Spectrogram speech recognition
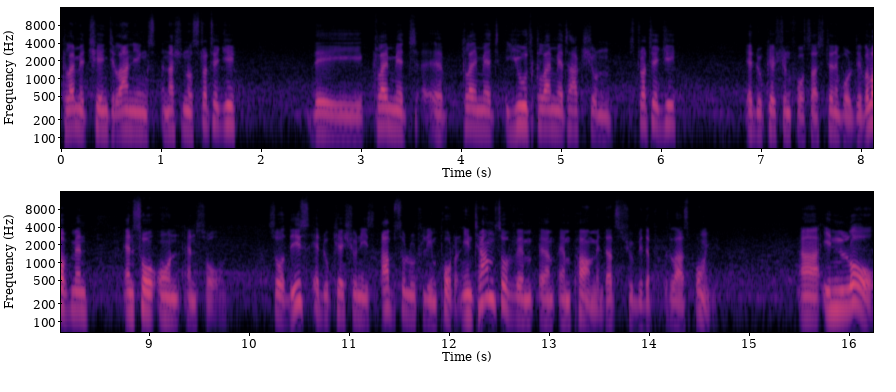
climate change learning national strategy, the climate, uh, climate youth climate action strategy, education for sustainable development, and so on and so on. So this education is absolutely important. In terms of um, um, empowerment, that should be the last point. Uh, in law,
